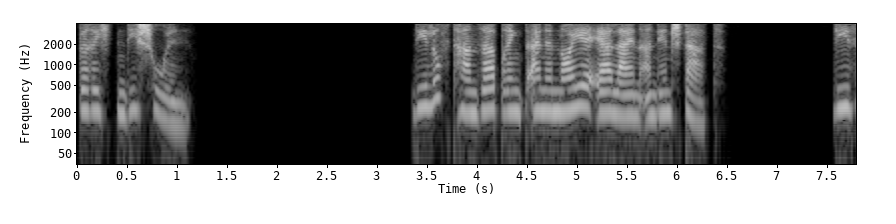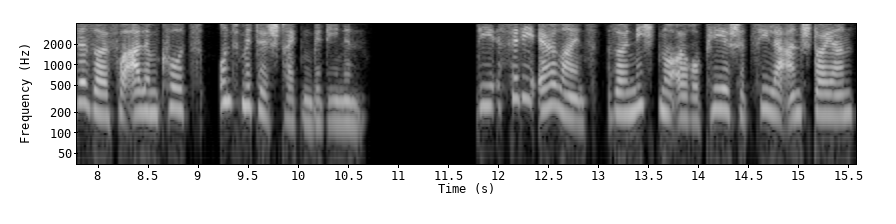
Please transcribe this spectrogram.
berichten die Schulen. Die Lufthansa bringt eine neue Airline an den Start. Diese soll vor allem Kurz- und Mittelstrecken bedienen. Die City Airlines soll nicht nur europäische Ziele ansteuern,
